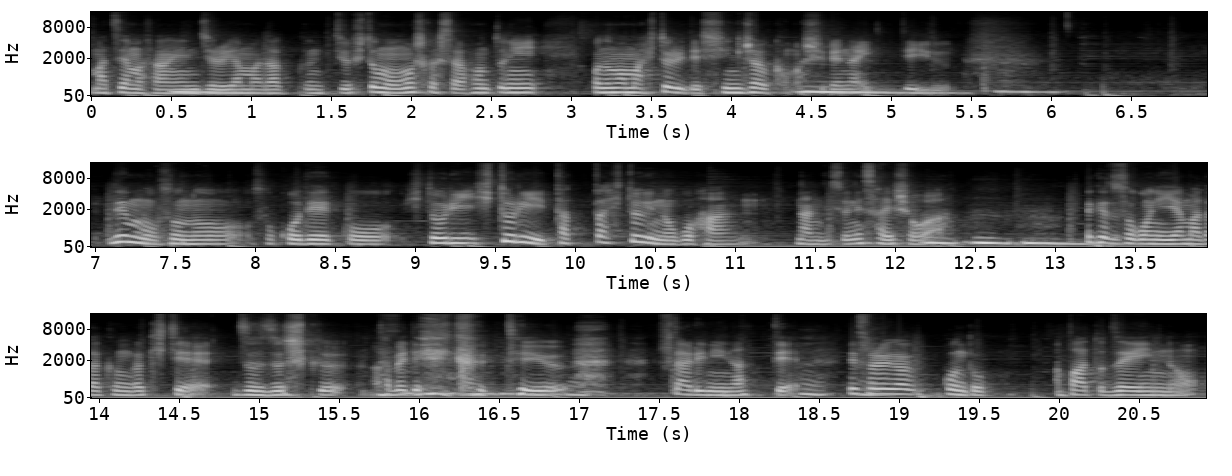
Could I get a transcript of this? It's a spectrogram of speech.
松山さん演じる山田君っていう人ももしかしたら本当にこのまま一人で死んじゃうかもしれないっていう。でもそのそこでこう一人一人たった一人のご飯なんですよね最初は。だけどそこに山田君が来てずうずうしく食べていくっていう二人になってでそれが今度アパート全員の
